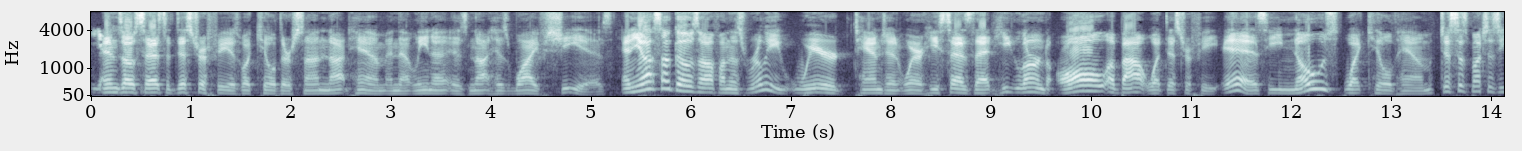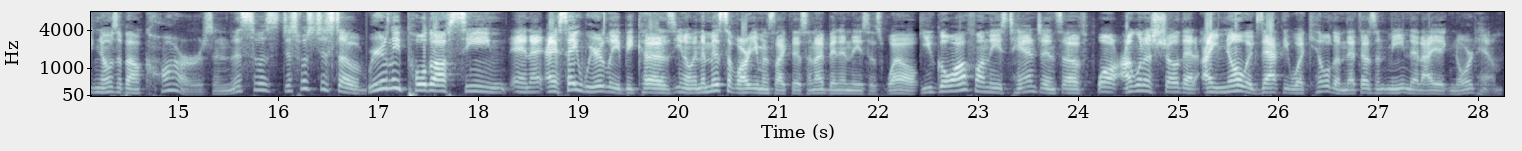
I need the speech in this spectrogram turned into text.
Enzo says the dystrophy is what killed their son, not him, and that Lena is not his wife, she is. And he also goes off on this really weird tangent where he says that he learned all about what dystrophy is. He knows what killed him just as much as he knows about cars. And this was this was just a really pulled off scene. And I, I say weirdly because, you know, in the midst of arguments like this, and I've been in these as well, you go off on these tangents of, well, I want to show that I know exactly what killed him. That doesn't mean that I ignored him.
